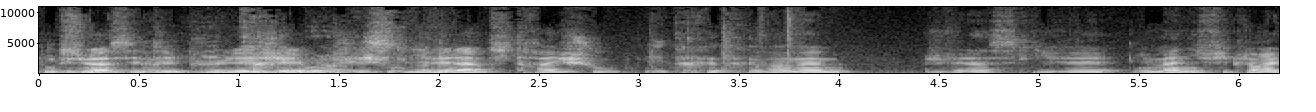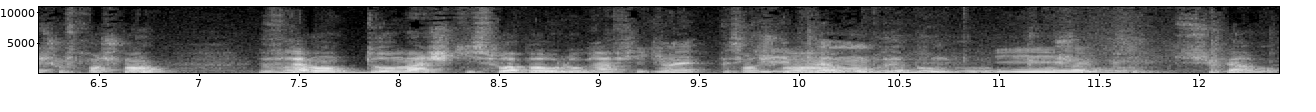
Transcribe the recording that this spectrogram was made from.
Donc celui-là, c'était plus léger. Bon, sliver ouais. la petite Raichu Il est très très quand même. Je vais la sliver. Il est magnifique le Raichu. Franchement, vraiment dommage qu'il soit pas holographique. Ouais, parce qu'il est vraiment vrai bongo. il- Franchement. super beau.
